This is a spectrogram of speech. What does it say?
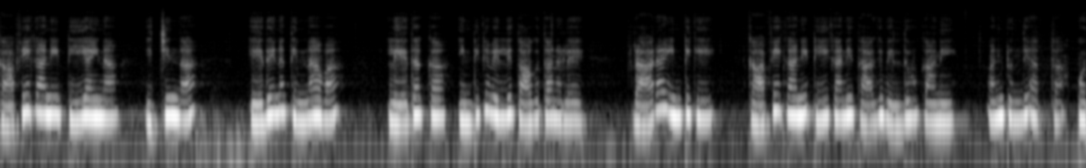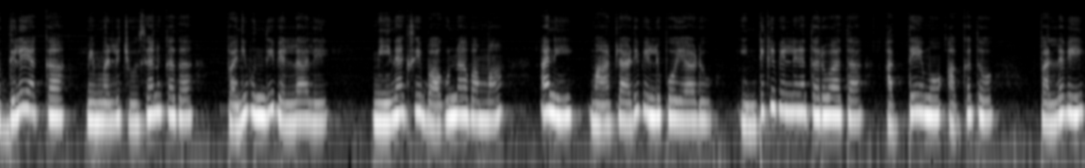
కాఫీ కానీ టీ అయినా ఇచ్చిందా? ఏదైనా తిన్నావా? లేదక్క ఇంటికి వెళ్ళి తాగుతానులే. రారా ఇంటికి? కాఫీ కానీ టీ కానీ తాగి వెళ్దువు కానీ అంటుంది అత్త. వద్దులే అక్క మిమ్మల్ని చూశాను కదా పని ఉంది వెళ్ళాలి. మీనాక్షి బాగున్నావమ్మా? అని మాట్లాడి వెళ్ళిపోయాడు. ఇంటికి వెళ్ళిన తరువాత అత్తేమో అక్కతో పల్లవి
